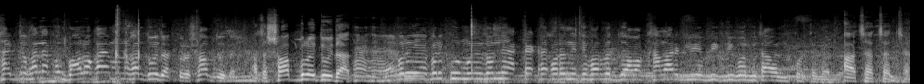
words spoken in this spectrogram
খাদ্য খানা খুব ভালো খায় মনে করেন দুই দাঁত করে সব দুই দাঁত। আচ্ছা সবগুলোই দুই দাঁত। হ্যাঁ হ্যাঁ একটা একটা করে নিতে পারবে আবার খামারে গিয়ে বিক্রি করবে তাহলে করতে পারবে। আচ্ছা আচ্ছা আচ্ছা।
